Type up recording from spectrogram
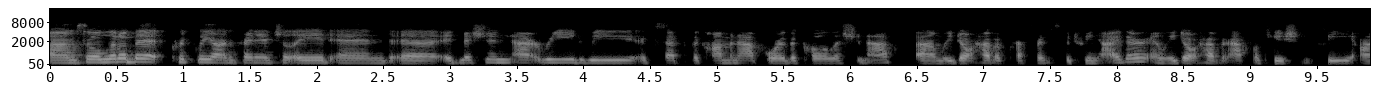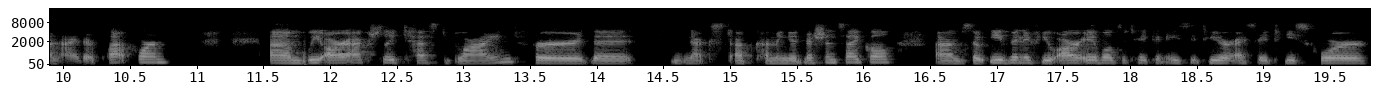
Um, so a little bit quickly on financial aid and uh, admission at Reed, we accept the Common App or the Coalition app. Um, we don't have a preference between either, and we don't have an application fee on either platform. Um, we are actually test blind for the next upcoming admission cycle. Um, so even if you are able to take an ACT or SAT score,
